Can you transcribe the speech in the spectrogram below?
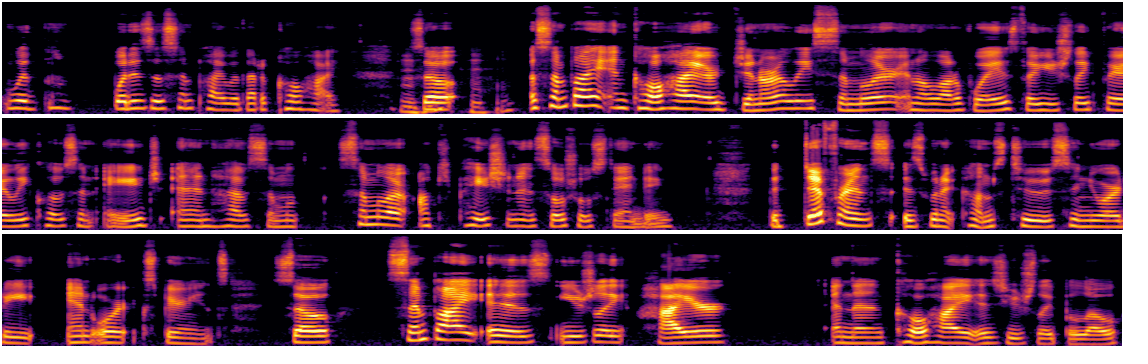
with what is a senpai without a kohai? So a senpai and kohai are generally similar in a lot of ways. They're usually fairly close in age and have some similar occupation and social standing. The difference is when it comes to seniority and or experience. So senpai is usually higher and then kohai is usually below.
